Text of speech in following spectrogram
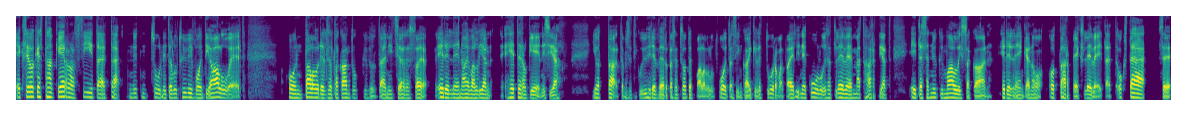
eikö se oikeastaan kerro siitä, että nyt suunnitellut hyvinvointialueet on taloudelliselta kantokyvyltään itse asiassa edelleen aivan liian heterogeenisia, jotta tämmöiset niin kuin yhdenvertaiset sotepalvelut voitaisiin kaikille turvata. Eli ne kuuluisat leveämmät hartiat ei tässä nykymallissakaan edelleenkään ole, ole tarpeeksi leveitä. Että onko tämä se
